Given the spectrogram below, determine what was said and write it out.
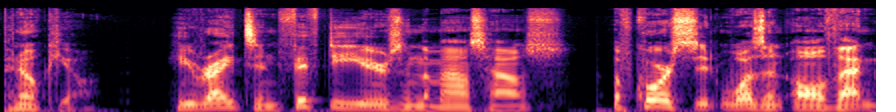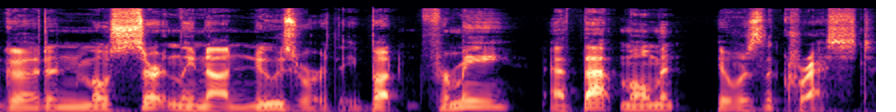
Pinocchio. He writes in 50 Years in the Mouse House. Of course, it wasn't all that good and most certainly not newsworthy, but for me, at that moment, it was the crest.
